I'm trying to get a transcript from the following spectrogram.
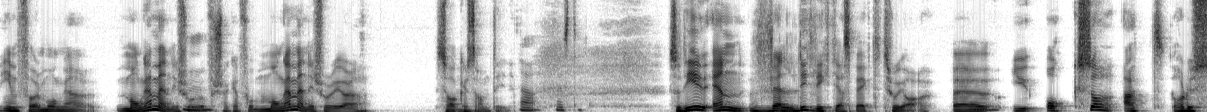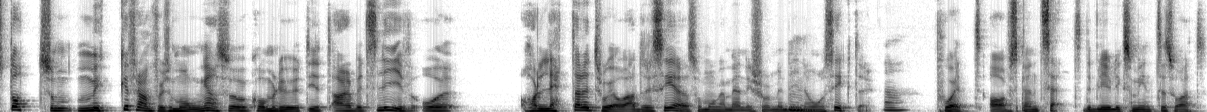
inför många, många människor Mm. och försöka få många människor att göra saker samtidigt. Ja, just det. Så det är ju en väldigt viktig aspekt, tror jag. Ju också att har du stått så mycket framför så många så kommer du ut i ett arbetsliv och har lättare, tror jag, att adressera så många människor med dina åsikter. Ja. På ett avspänt sätt. Det blir ju liksom inte så att...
